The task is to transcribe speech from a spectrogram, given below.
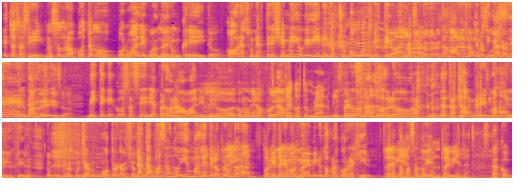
Esto es así, nosotros apostamos por Vale cuando era un crédito. Ahora es una estrella y medio que viene y nos chupa un huevo que esté Vale. O sea, Claro, estamos hablando yo de música seria. temas de ella. Viste qué cosa seria, perdona Vale, pero como que nos colgamos. Acostumbrada, no Y perdona a todos los. La trataban re mal, viste. No, pero quiero escuchar otra canción. ¿La estás pasando bien, Vale? Te lo pregunto Re ahora bien, porque tenemos bien. nueve minutos para corregir. Re ¿La bien. estás pasando bien? Re bien la estoy pasando. ¿Estás con-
